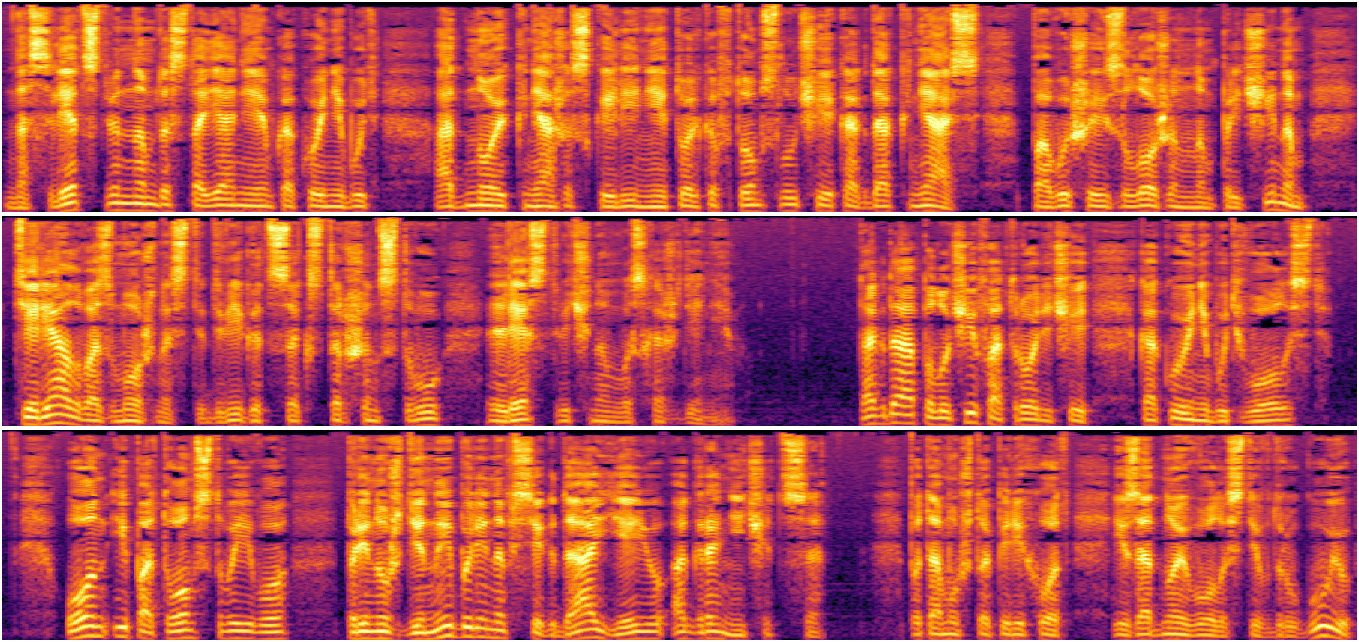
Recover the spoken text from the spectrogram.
наследственным достоянием какой-нибудь одной княжеской линии только в том случае, когда князь по вышеизложенным причинам терял возможность двигаться к старшинству лествичным восхождением. Тогда, получив от родичей какую-нибудь волость, он и потомство его принуждены были навсегда ею ограничиться — потому что переход из одной волости в другую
